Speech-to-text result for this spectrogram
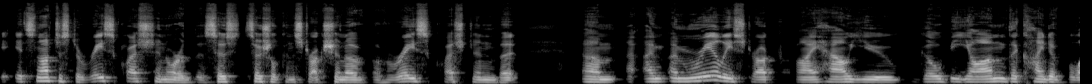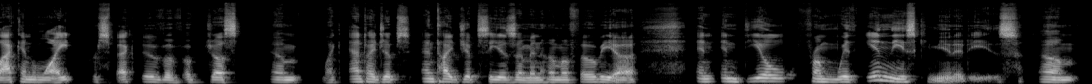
it's not just a race question or the so- social construction of, of race question, but um, I'm I'm really struck by how you go beyond the kind of black and white perspective of of just um, like anti-gypsy, anti-gypsyism and homophobia and, and deal from within these communities um,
